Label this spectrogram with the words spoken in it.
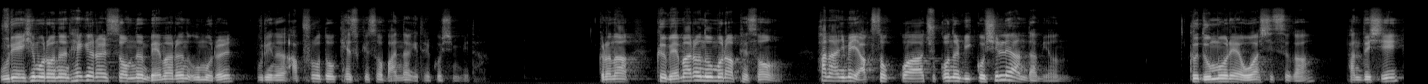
우리의 힘으로는 해결할 수 없는 메마른 우물을 우리는 앞으로도 계속해서 만나게 될 것입니다. 그러나 그 메마른 우물 앞에서 하나님의 약속과 주권을 믿고 신뢰한다면 그 눈물의 오아시스가 반드시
